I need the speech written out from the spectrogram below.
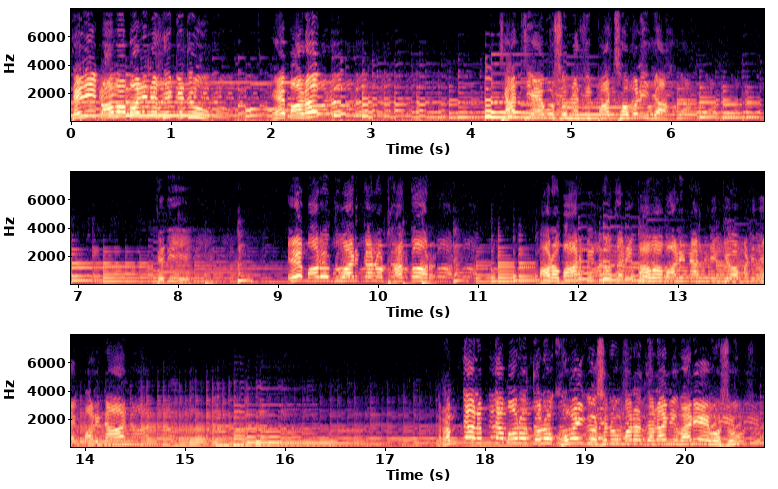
તેની બાબા નથી કીધું, હે બાળક, જ્યાંથી આવ્યો છું નથી પાછો વળી જા. તેથી, એ મારો દ્વારકાનો ઠાકોર. મારો બાર બીજનો ધણી બાબા બાળીનાથને કહેવા મળી જાય, બાળીનાથ, રમતા રમતા મારો દડો ખોવાઈ ગયો છે હું મારા દડાની વારે આવ્યો છું.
